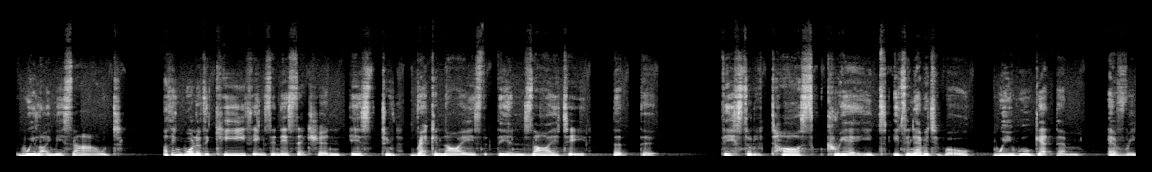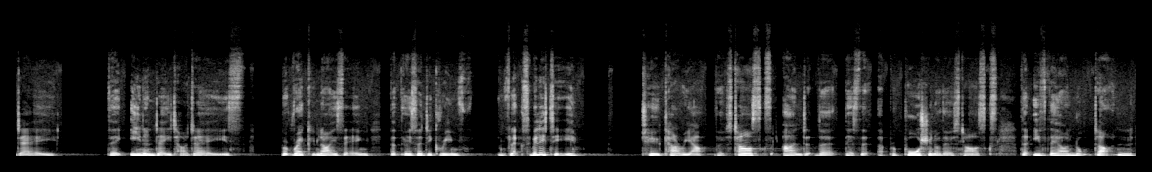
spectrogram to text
Will I miss out? I think one of the key things in this section is to recognize the anxiety that, that this sort of task creates. It's inevitable. We will get them every day. They inundate our days. But recognizing that there's a degree of flexibility to carry out those tasks, and that there's a proportion of those tasks that if they are not done,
